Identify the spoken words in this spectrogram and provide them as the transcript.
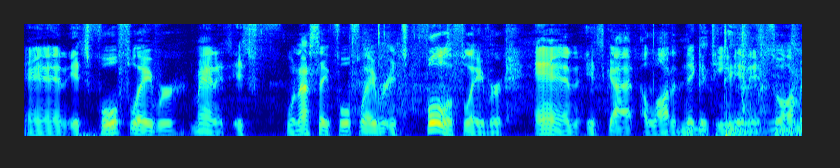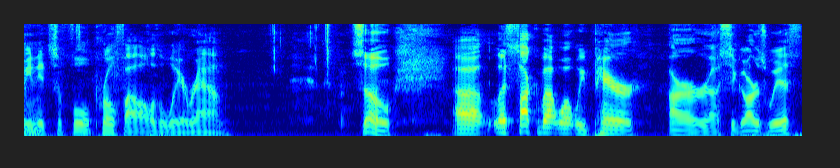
and it's full flavor. Man, it's, it's when I say full flavor, it's full of flavor, and it's got a lot of nicotine, in it. So I mean, it's a full profile all the way around. So, uh, let's talk about what we pair our uh, cigars with.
